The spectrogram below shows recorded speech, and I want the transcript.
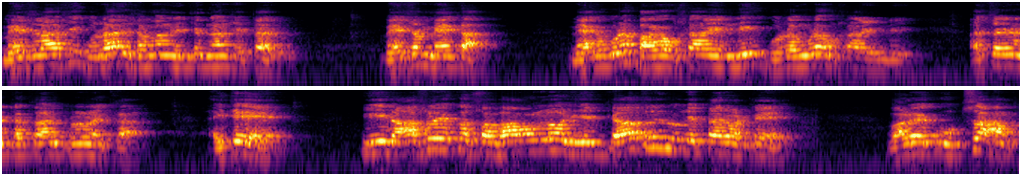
మేషరాశి సంబంధించిన సంబంధించిందని చెప్పారు. మేషం మేక. మేక కూడా బాగా హుషారైంది గుర్రం కూడా హుషారైంది. అశ్వని నక్షత్రానికి కూడా లెక్క. అయితే ఈ రాసుల యొక్క స్వభావంలో ఏ జాతులు నువ్వు చెప్పారు అంటే వాళ్ళ యొక్క ఉత్సాహం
